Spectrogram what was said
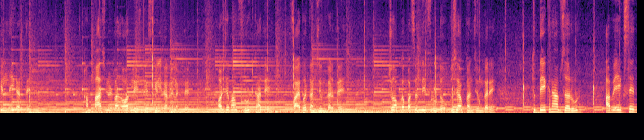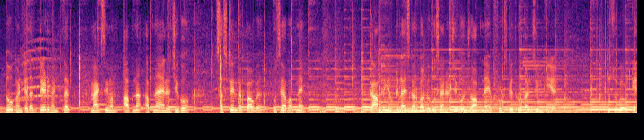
फील नहीं करते। हम पाँच मिनट बाद और लेजीनेस फील करने लगते हैं। और जब हम फ्रूट खाते फाइबर कंज्यूम करते जो आपका पसंदीदा फ्रूट हो, उसे आप कंज्यूम करें तो देखना आप ज़रूर आप एक से दो घंटे तक, डेढ़ घंटे तक मैक्सिमम अपना अपना एनर्जी को सस्टेन रख पाओगे। उसे आप अपने काम में यूटिलाइज कर पाओगे उस एनर्जी को जो आपने फ्रूट्स के थ्रू कंज्यूम किया है। तो सुबह उठ के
